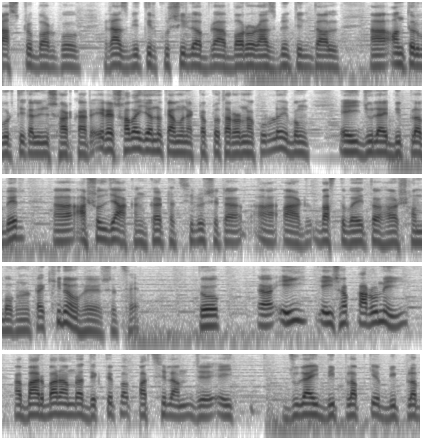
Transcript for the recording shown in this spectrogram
রাষ্ট্রবর্গ, রাজনীতির কুশীলবরা, বড় রাজনৈতিক দল অন্তর্বর্তীকালীন সরকার, এরা সবাই যেন কেমন একটা প্রতারণা করল এবং এই জুলাই বিপ্লবের আসল যে আকাঙ্ক্ষাটা ছিল সেটা আর বাস্তবায়িত হওয়ার সম্ভাবনাটা ক্ষীণ হয়ে এসেছে। তো এই এই সব কারণেই বারবার আমরা দেখতে পাচ্ছিলাম যে এই জুলাই বিপ্লবকে বিপ্লব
